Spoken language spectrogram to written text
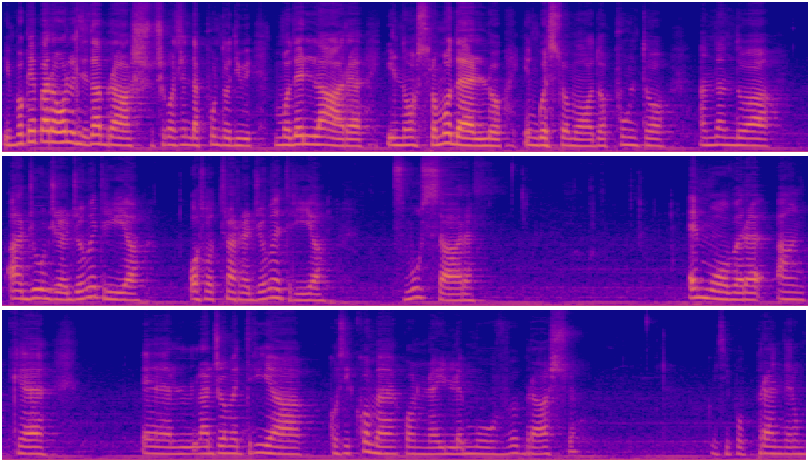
In poche parole il ZBrush ci consente appunto di modellare il nostro modello in questo modo, appunto andando a aggiungere geometria o sottrarre geometria, smussare e muovere anche eh, la geometria così com'è con il move brush qui si può prendere un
